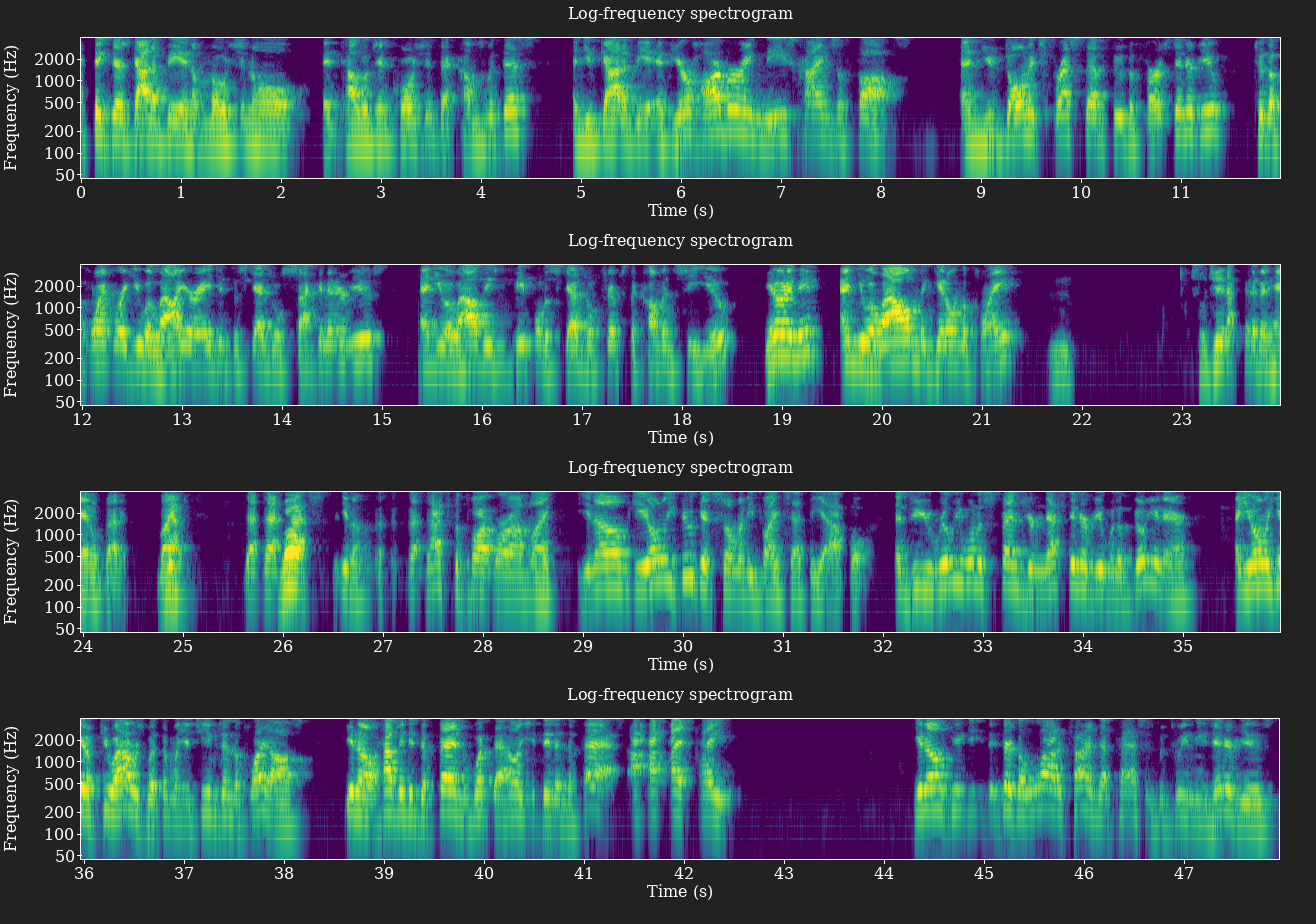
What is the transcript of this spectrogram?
I think there's got to be an emotional, intelligent quotient that comes with this. And you've got to be, if you're harboring these kinds of thoughts and you don't express them through the first interview to the point where you allow your agent to schedule second interviews and you allow these people to schedule trips to come and see you, you know what I mean? And you mm-hmm. allow them to get on the plane. Mm. It's legit. That could have been handled better. Like, yeah. That that well, that's you know that that's the part where I'm like, you know, you only do get so many bites at the apple. And do you really want to spend your next interview with a billionaire and you only get a few hours with them when your team's in the playoffs, you know, having to defend what the hell you did in the past? I, I, I you know, you, you, there's a lot of time that passes between these interviews.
